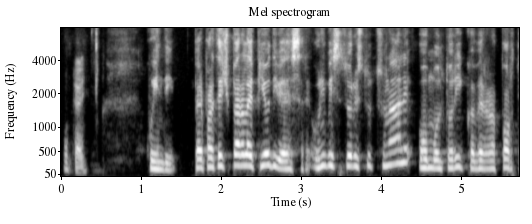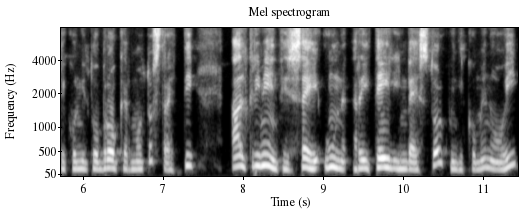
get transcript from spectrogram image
Ok. Quindi per partecipare all'IPO devi essere un investitore istituzionale o molto ricco e avere rapporti con il tuo broker molto stretti, altrimenti se sei un retail investor, quindi come noi,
